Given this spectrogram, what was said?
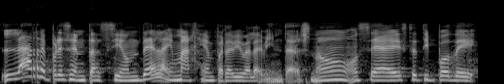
la representación de la imagen para Viva la Vintage, ¿no? O sea, este tipo de,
